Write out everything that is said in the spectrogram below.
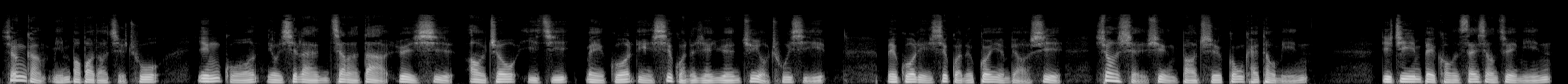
香港《明报》报道指出，英国、纽西兰、加拿大、瑞士、澳洲以及美国领事馆的人员均有出席。美国领事馆的官员表示，希望审讯保持公开透明。李志英被控三项罪名，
